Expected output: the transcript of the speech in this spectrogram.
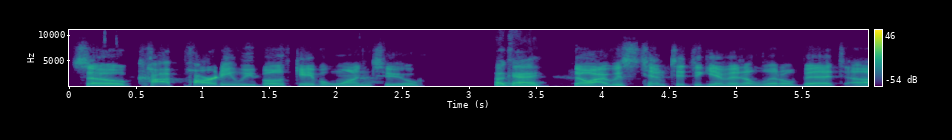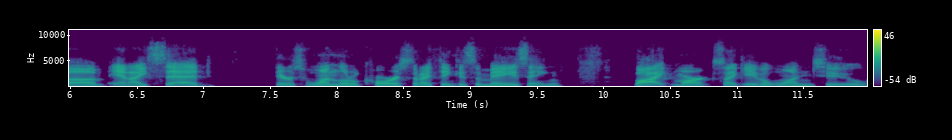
So Cop Party, we both gave a one to. Okay. Though I was tempted to give it a little bit. Um, and I said there's one little chorus that I think is amazing. Bite Marks, I gave a one to.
